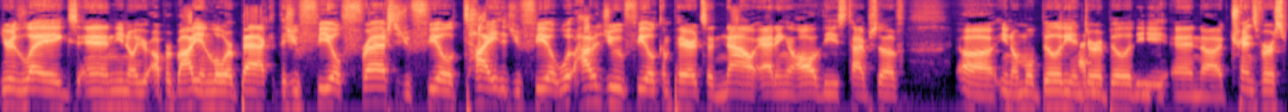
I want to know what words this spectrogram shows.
your legs and you know your upper body and lower back, did you feel fresh? Did you feel tight? Did you feel what, how did you feel compared to now adding all these types of uh, you know mobility and durability and uh, transverse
